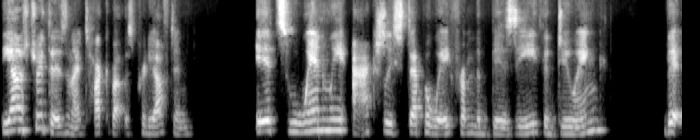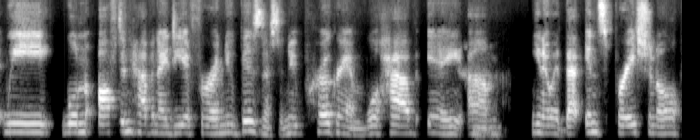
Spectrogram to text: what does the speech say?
the honest truth is, and I talk about this pretty often, it's when we actually step away from the busy, the doing, that we will often have an idea for a new business, a new program. We'll have a, um, you know, that inspirational,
